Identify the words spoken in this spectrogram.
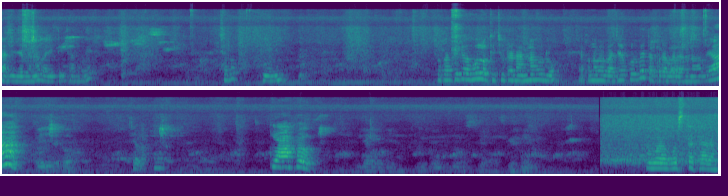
কাজে যাবে না, বাড়িতেই থাকবে। চলো, খেয়ে নিই সকাল থেকে হলো, কিছুটা রান্না হলো। এখন আবার বাজার করবে, তারপর আবার রান্না হবে। হ্যাঁ চলো। কি আমার অবস্থা খারাপ।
